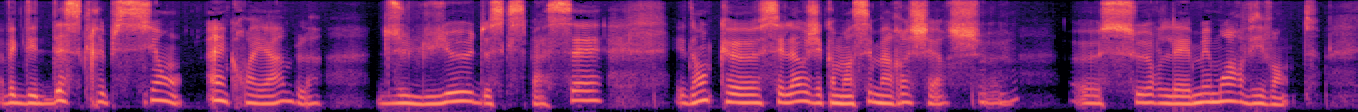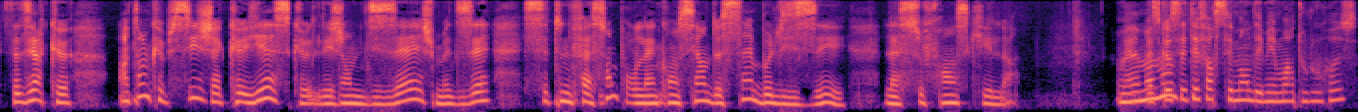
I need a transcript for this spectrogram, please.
avec des descriptions incroyables du lieu, de ce qui se passait. Et donc, euh, c'est là où j'ai commencé ma recherche euh, mm-hmm. euh, sur les mémoires vivantes. C'est-à-dire que en tant que psy, j'accueillais ce que les gens me disaient. Je me disais, c'est une façon pour l'inconscient de symboliser la souffrance qui est là. Est-ce que c'était forcément des mémoires douloureuses?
